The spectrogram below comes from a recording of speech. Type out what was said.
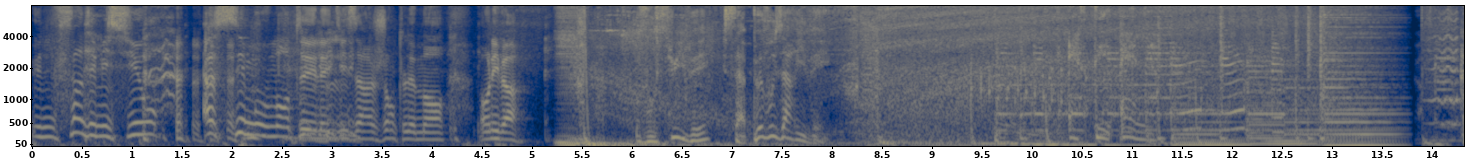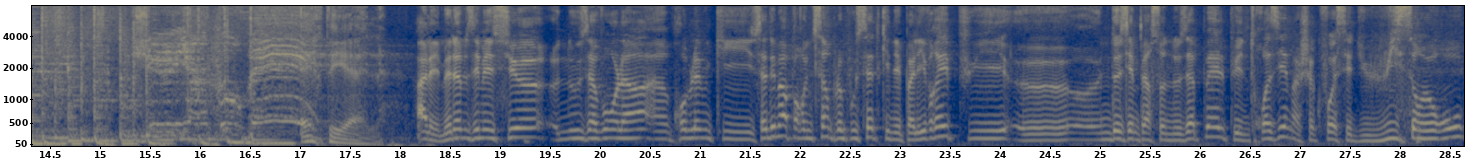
une fin d'émission assez mouvementée, ladies and gentlemen. On y va. Vous suivez, ça peut vous arriver. RTL. Allez, mesdames et messieurs, nous avons là un problème qui. Ça démarre par une simple poussette qui n'est pas livrée, puis euh, une deuxième personne nous appelle, puis une troisième. À chaque fois, c'est du 800 euros.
